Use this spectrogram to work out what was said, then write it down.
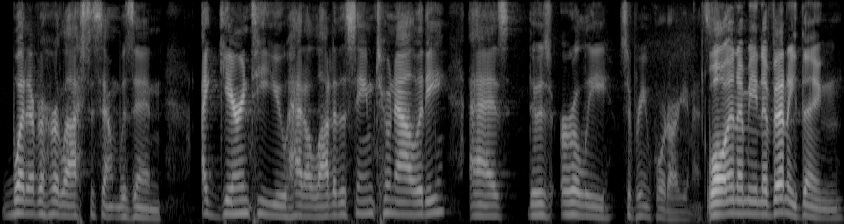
whatever her last dissent was in. I guarantee you had a lot of the same tonality as those early Supreme Court arguments. Well, and I mean, if anything,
